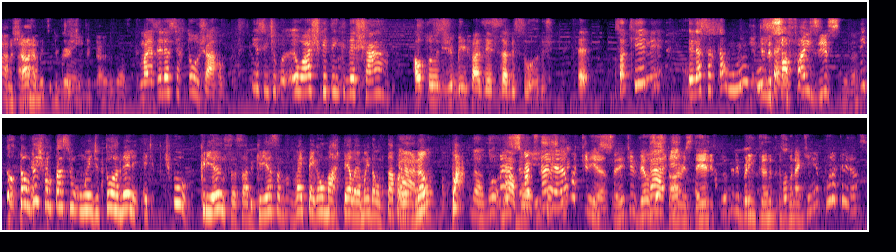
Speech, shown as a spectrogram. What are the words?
O Jarro é muito divertido, cara. eu gosto. Mas ele acertou o jarro. E assim, tipo, eu acho que tem que deixar autor de gibi fazer esses absurdos. É, só que ele, ele acerta um não Ele consegue. só faz isso, né? Então, talvez faltasse um, um editor nele, é tipo, tipo criança, sabe? Criança vai pegar um martelo e a mãe dá um tapa. Cara, não, pá! Não, no, no Mas o amor, Snyder é é, uma criança. A gente vê os Cara, stories dele, tudo ele brincando com os bonequinhos, é pura criança.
